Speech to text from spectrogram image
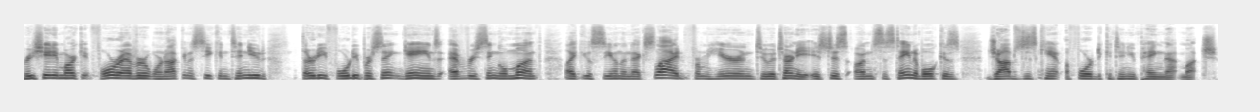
appreciating market forever. We're not going to see continued 30, 40% gains every single month, like you'll see on the next slide from here into eternity. It's just unsustainable because jobs just can't afford to continue paying that much.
